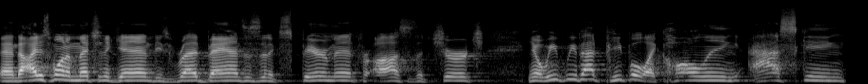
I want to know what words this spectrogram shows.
And I just want to mention again these red bands is an experiment for us as a church. You know, we've, we've had people like calling, asking,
